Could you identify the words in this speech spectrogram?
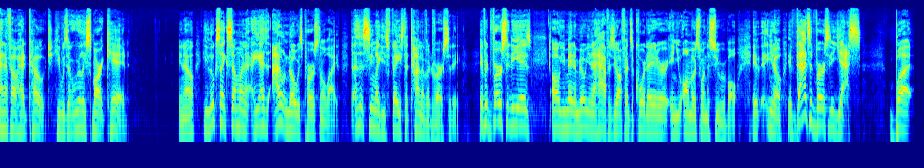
NFL head coach. He was a really smart kid. You know, he looks like someone he has. I don't know his personal life. Doesn't seem like he's faced a ton of adversity. If adversity is, oh, you made a million and a half as the offensive coordinator and you almost won the Super Bowl. If you know, if that's adversity, yes. But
